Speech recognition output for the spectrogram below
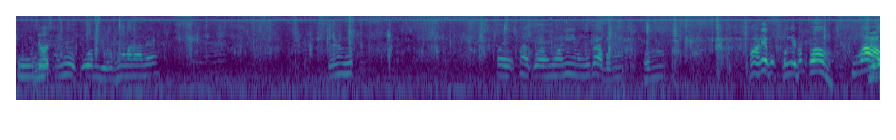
กูโดดมันไม่กลัวมันอยู่กับพวกมานานแล้วเจ้าวุฒิเฮ้ยถ้ากลัวงัวนี่มึงรู้ป่ะผมผมพ่อเนี่ยมึงเห็นพวกฟองว้าว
